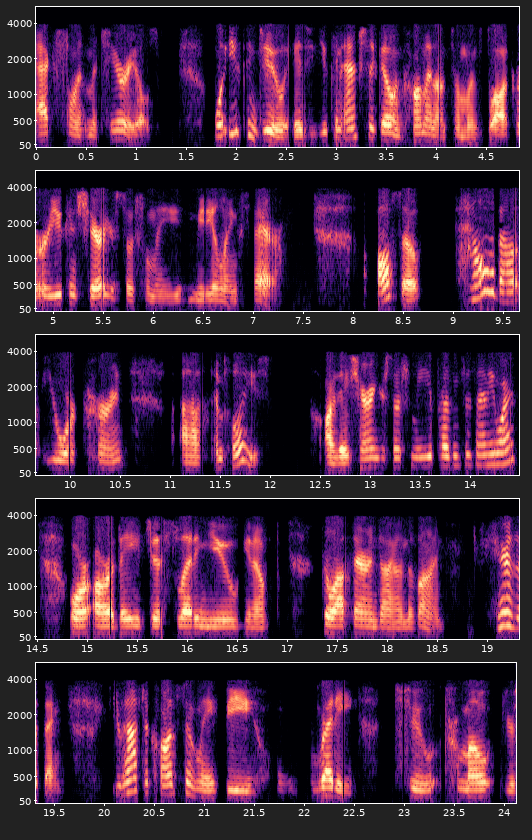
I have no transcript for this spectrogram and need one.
excellent materials, what you can do is you can actually go and comment on someone's blog or you can share your social media links there. Also, how about your current uh, employees? Are they sharing your social media presences anywhere, or are they just letting you, you know, go out there and die on the vine? Here's the thing: you have to constantly be ready to promote your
